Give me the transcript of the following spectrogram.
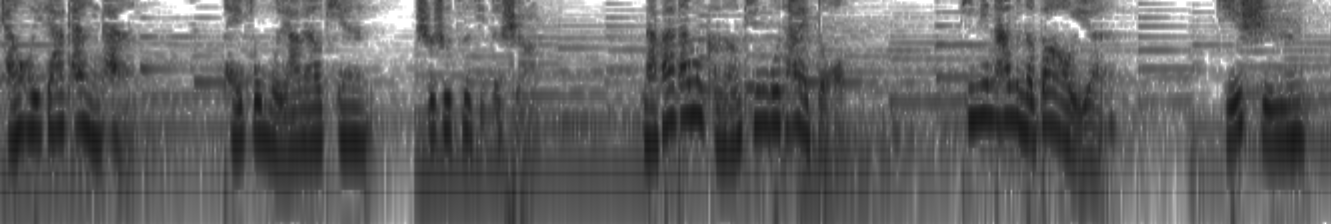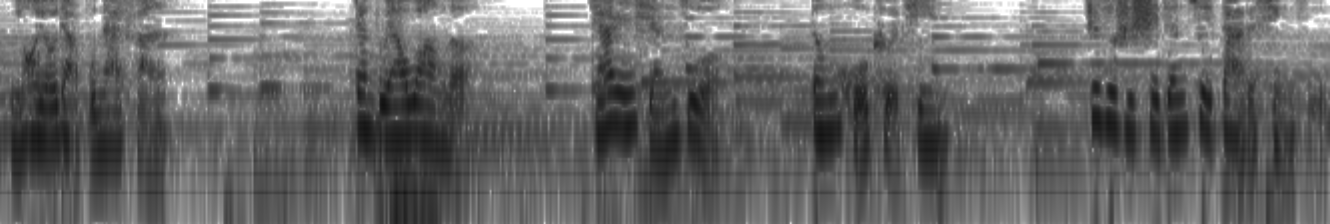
常回家看看，陪父母聊聊天，说说自己的事儿，哪怕他们可能听不太懂，听听他们的抱怨，即使你会有点不耐烦。”但不要忘了，家人闲坐，灯火可亲，这就是世间最大的幸福。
